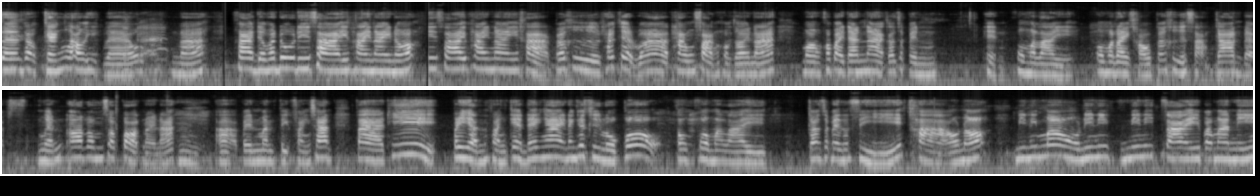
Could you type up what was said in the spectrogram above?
เจอกับแก๊งเราอีกแล้วนะ ค่ะเดี๋ยวมาดูดีไซน์ภายในเนาะดีไซน์ภายในค่ะ ก็คือถ้าเกิดว่าทางฝั่งของจอยนะ มองเข้าไปด้านหน้าก็จะเป็น เห็นพวงมาลัยพวงมาลัยเขาก็คือสามก้านแบบเหมือนอารมณ์สปอร์ตหน่อยนะอืมอ่าเป็นมันติฟังก์ชัน แต่ที่เปลี่ยนสังเกตได้ง่าย นั่นก็คือโลโก้ตรงพวงมาลัยก็จะเป็นสีขาวเนาะมินิมอลนี่นี่มินิใจประมาณนี้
